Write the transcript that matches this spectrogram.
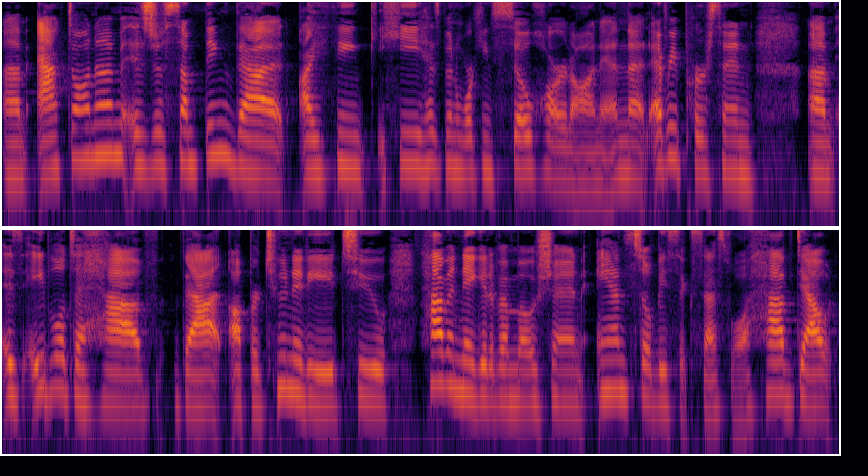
um, act on them is just something that I think he has been working so hard on, and that every person um, is able to have that opportunity to have a negative emotion and still be successful, have doubt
